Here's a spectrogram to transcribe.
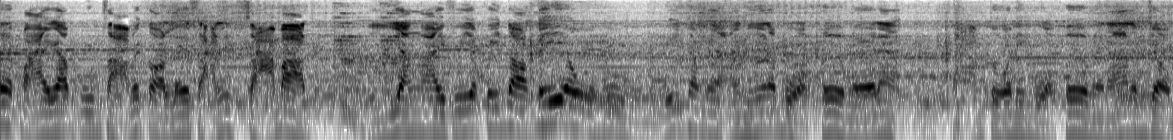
อไปครับคูณสามไปก่อนเลย33บาทยังไงฟิลิปปินดอกนี้โอ้โหทำไมอันนี้นะบวกเพิ่มเลยนะสามตัวนี่บวกเพิ่มเลยนะท่านผู้ชม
